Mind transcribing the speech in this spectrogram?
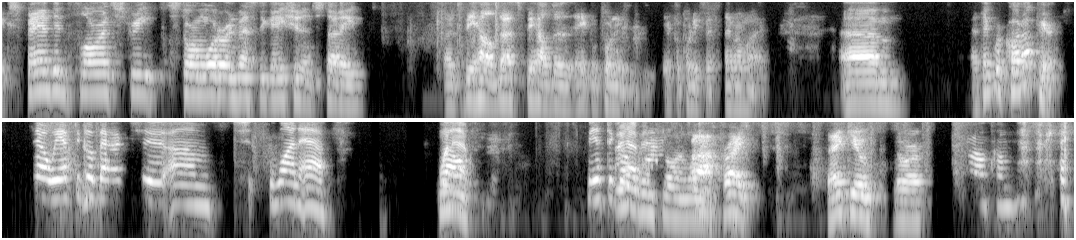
expanded Florence Street stormwater investigation and study uh, to be held, that's to be held to April twenty, April twenty-fifth, never mind. Um, I think we're caught up here. No, we have to go back to um, one F. One Well, F. We have to go I go have back. info on one. Ah, F. right. Thank you, Nora. You're Welcome, that's okay.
